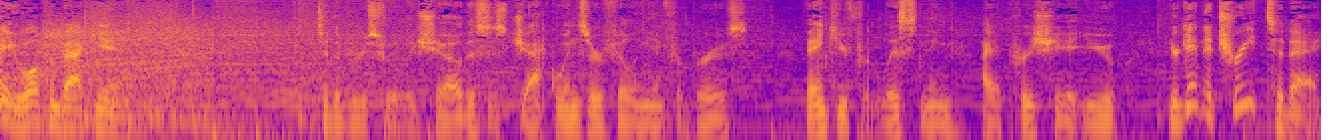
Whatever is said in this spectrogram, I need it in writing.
Hey, welcome back in to the Bruce Hooley Show. This is Jack Windsor filling in for Bruce. Thank you for listening. I appreciate you. You're getting a treat today.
